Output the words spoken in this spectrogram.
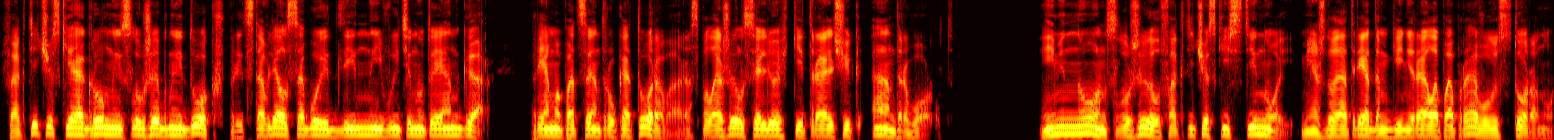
Фактически огромный служебный док представлял собой длинный вытянутый ангар, прямо по центру которого расположился легкий тральщик Underworld. Именно он служил фактически стеной между отрядом генерала по правую сторону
